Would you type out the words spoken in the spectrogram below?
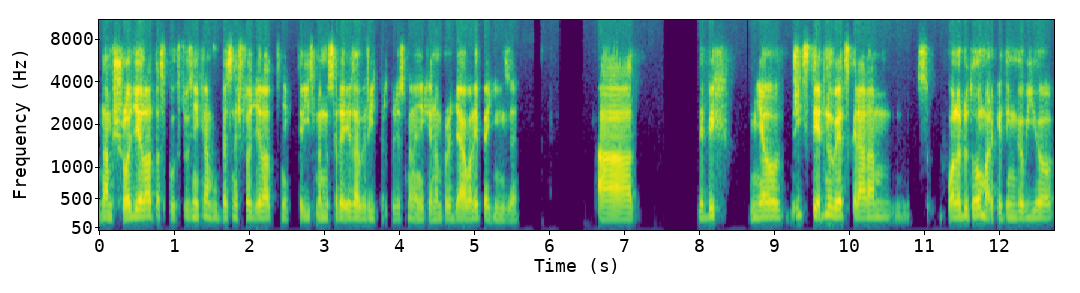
nám šlo dělat a spoustu z nich nám vůbec nešlo dělat. Některý jsme museli i zavřít, protože jsme na nich jenom prodělávali peníze. A kdybych měl říct jednu věc, která nám z pohledu toho marketingového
